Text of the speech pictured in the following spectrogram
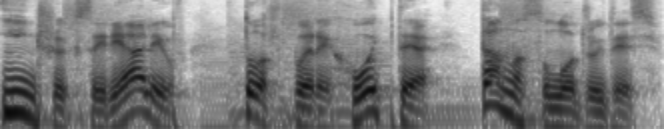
інших серіалів. Тож переходьте та насолоджуйтесь.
